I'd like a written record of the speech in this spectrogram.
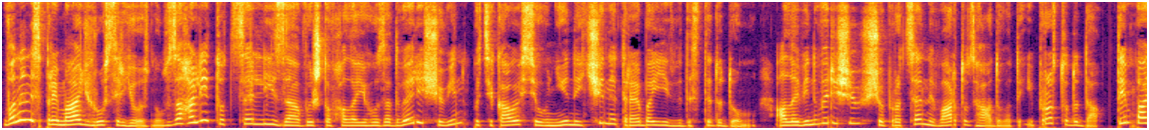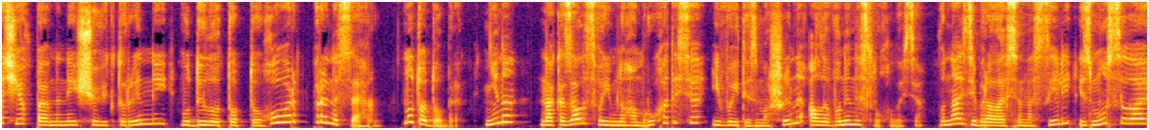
Вони не сприймають гру серйозно. Взагалі-то це Ліза виштовхала його за двері, що він поцікавився у Ніни, чи не треба її відвести додому. Але він вирішив, що про це не варто згадувати, і просто додав. Тим паче я впевнений, що вікторинний мудило, тобто Говард, перенесе гру. Ну то добре. Ніна Наказали своїм ногам рухатися і вийти з машини, але вони не слухалися. Вона зібралася на силі і змусила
